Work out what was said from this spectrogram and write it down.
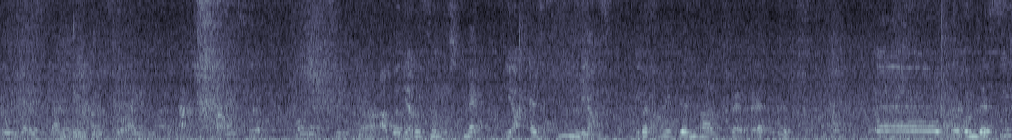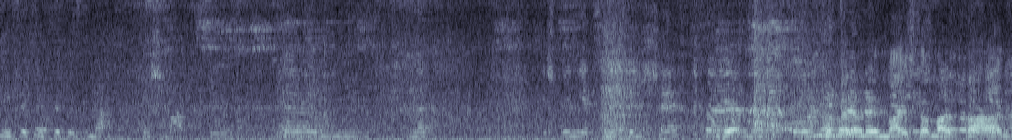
oder ist dann halt so eine Nachtspeise ohne Zucker, aber Ja. trotzdem schmeckt Ja. es nicht. Ja, Was genau. wird denn halt verwendet? Äh, das, Und das, das diese, diese Geschmack, Geschmack so. ähm, na, ich bin jetzt nicht der Chef. Ja. ne, und Können wir ja den Meister mal fragen.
